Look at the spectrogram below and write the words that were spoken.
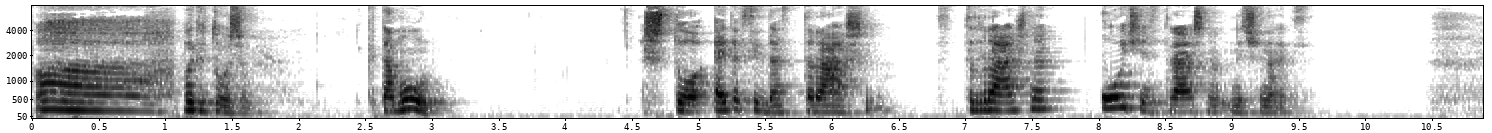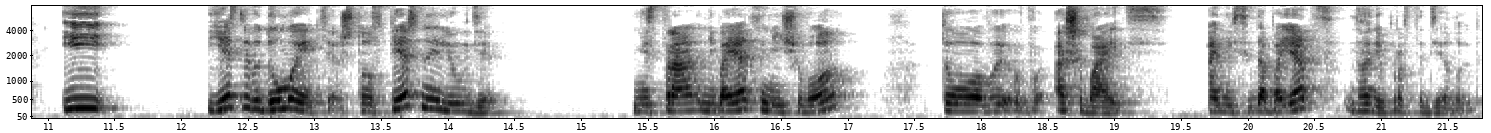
а, подытожим. К тому, что это всегда страшно. Страшно, очень страшно начинать. И если вы думаете, что успешные люди не, стра- не боятся ничего, то вы ошибаетесь. Они всегда боятся, но они просто делают.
